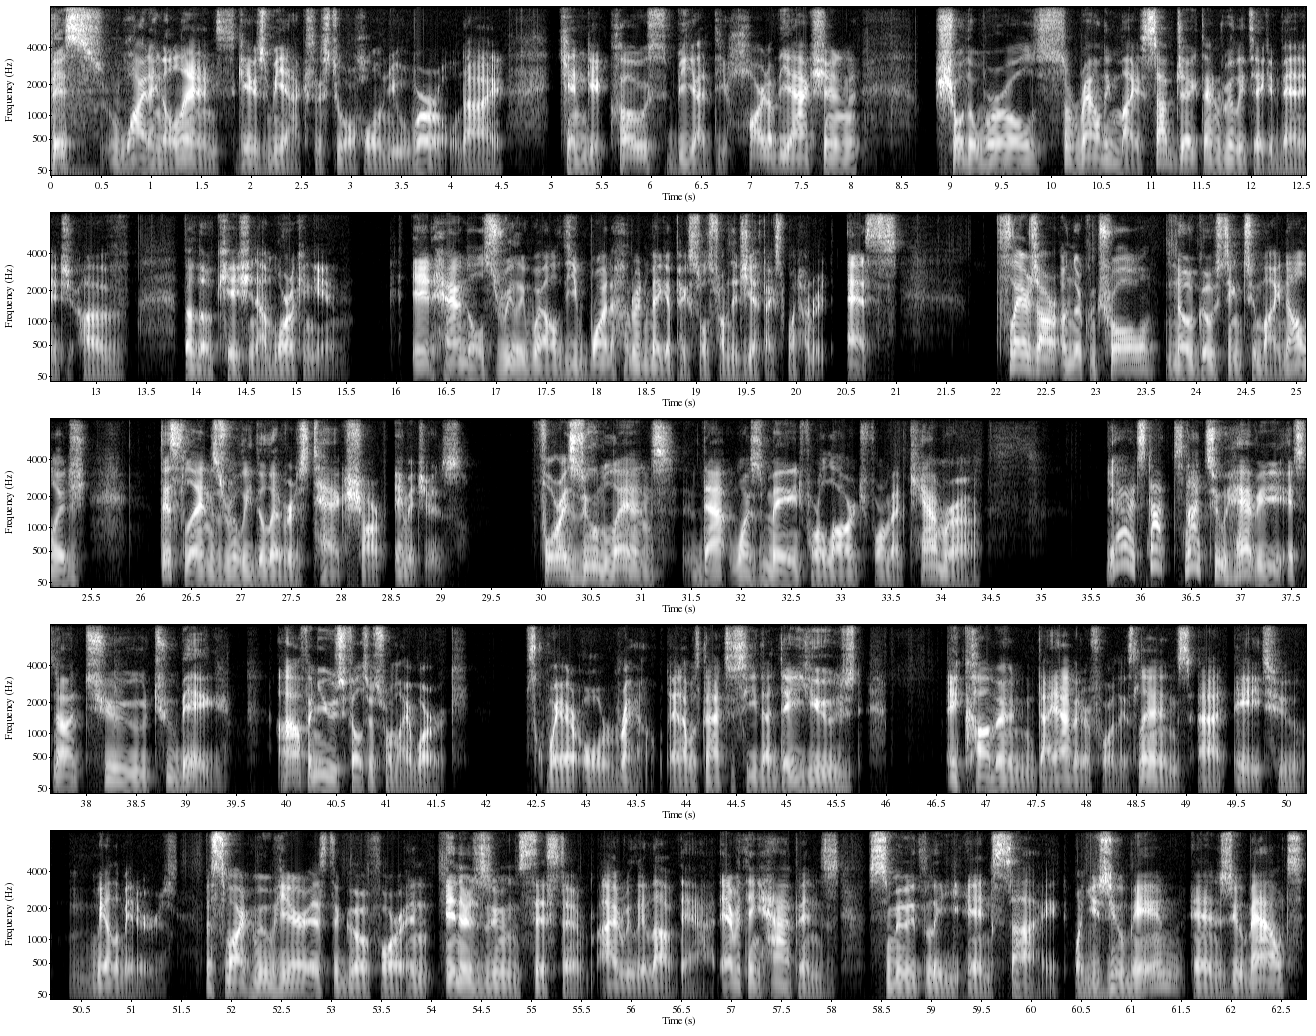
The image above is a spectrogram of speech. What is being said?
This wide angle lens gives me access to a whole new world. I can get close, be at the heart of the action, show the world surrounding my subject, and really take advantage of the location I'm working in. It handles really well the 100 megapixels from the GFX 100S. Flares are under control, no ghosting to my knowledge. This lens really delivers tack sharp images. For a zoom lens that was made for a large format camera, yeah, it's not it's not too heavy, it's not too too big. I often use filters for my work, square or round, and I was glad to see that they used a common diameter for this lens at 82 millimeters. The smart move here is to go for an inner zoom system. I really love that. Everything happens smoothly inside. When you zoom in and zoom out,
